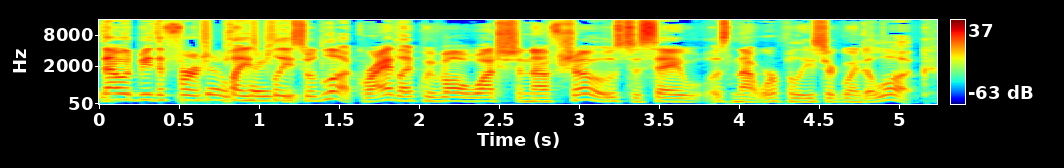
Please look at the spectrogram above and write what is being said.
that would be the first so place crazy. police would look, right? Like we've all watched enough shows to say, well, isn't that where police are going to look?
